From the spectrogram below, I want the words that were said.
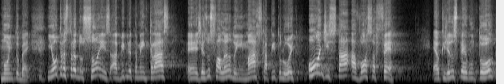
Muito bem. Em outras traduções, a Bíblia também traz é, Jesus falando em Marcos capítulo 8: Onde está a vossa fé? É o que Jesus perguntou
